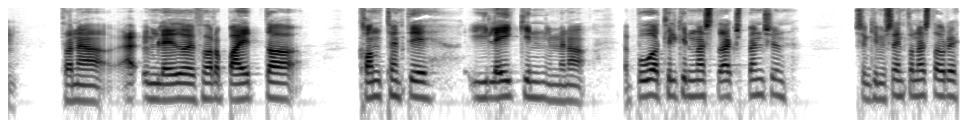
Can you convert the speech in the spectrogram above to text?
Mm. þannig að um leiðu að ég fara að bæta kontenti í leikin ég meina að búa til ekki næsta expansion sem kemur seint á næsta ári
